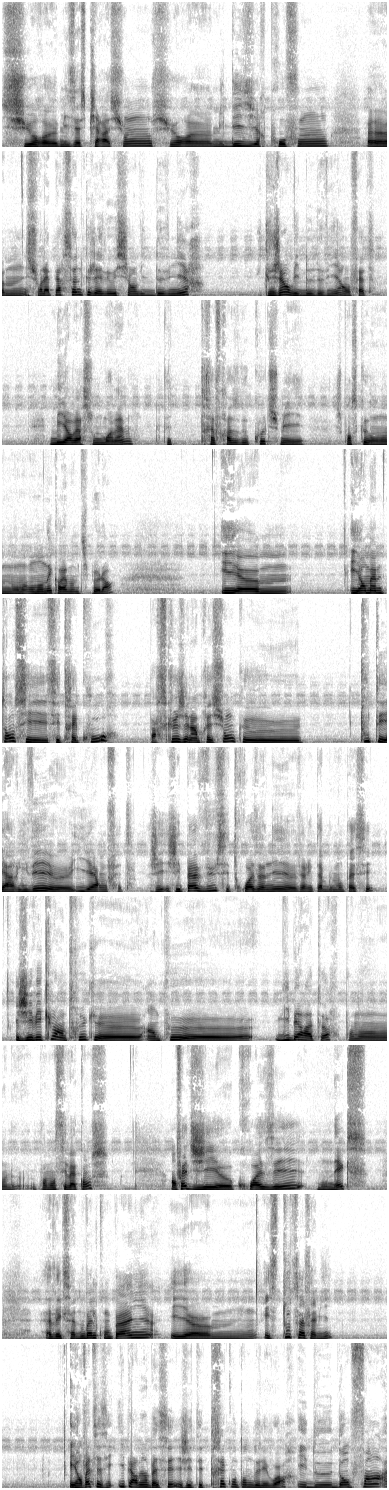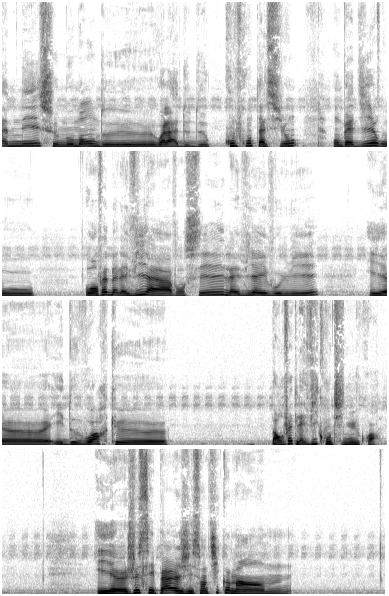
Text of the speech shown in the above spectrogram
sur mes aspirations, sur mes désirs profonds, sur la personne que j'avais aussi envie de devenir et que j'ai envie de devenir en fait. Meilleure version de moi-même. C'est très phrase de coach, mais je pense qu'on on en est quand même un petit peu là. Et, et en même temps, c'est très court parce que j'ai l'impression que tout est arrivé euh, hier en fait. J'ai pas vu ces trois années euh, véritablement passer. J'ai vécu un truc euh, un peu libérateur pendant, pendant ces vacances. En fait, j'ai croisé mon ex avec sa nouvelle compagne et, et toute sa famille. Et en fait, ça s'est hyper bien passé. J'étais très contente de les voir et de d'enfin amener ce moment de voilà de, de confrontation, on va dire, où où en fait bah, la vie a avancé, la vie a évolué et, euh, de voir que bah, en fait la vie continue quoi. Et euh, je sais pas, j'ai senti comme un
